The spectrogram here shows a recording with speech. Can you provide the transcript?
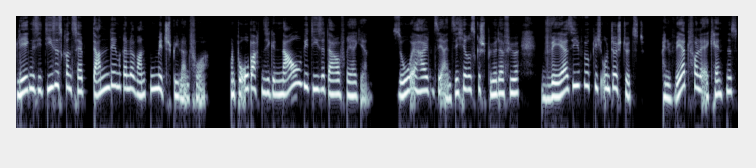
Legen Sie dieses Konzept dann den relevanten Mitspielern vor und beobachten Sie genau, wie diese darauf reagieren. So erhalten Sie ein sicheres Gespür dafür, wer Sie wirklich unterstützt. Eine wertvolle Erkenntnis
